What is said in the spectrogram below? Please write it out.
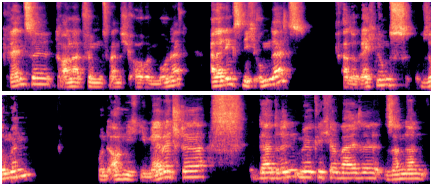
Grenze, 325 Euro im Monat. Allerdings nicht Umsatz, also Rechnungssummen und auch nicht die Mehrwertsteuer da drin möglicherweise, sondern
